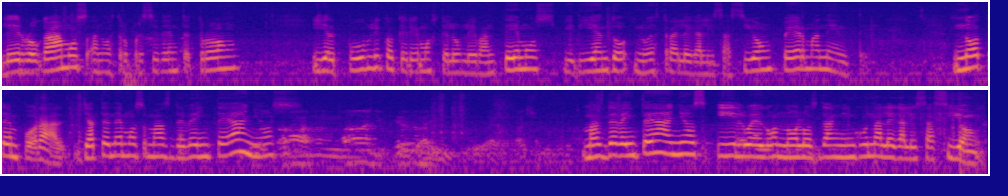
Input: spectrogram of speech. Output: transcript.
Le rogamos a nuestro presidente Trump y el público queremos que los levantemos pidiendo nuestra legalización permanente, no temporal. Ya tenemos más de 20 años, más de 20 años y luego no los dan ninguna legalización.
